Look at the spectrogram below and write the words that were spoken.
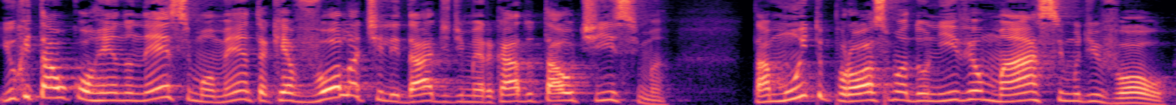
E o que está ocorrendo nesse momento é que a volatilidade de mercado está altíssima está muito próxima do nível máximo de vol.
